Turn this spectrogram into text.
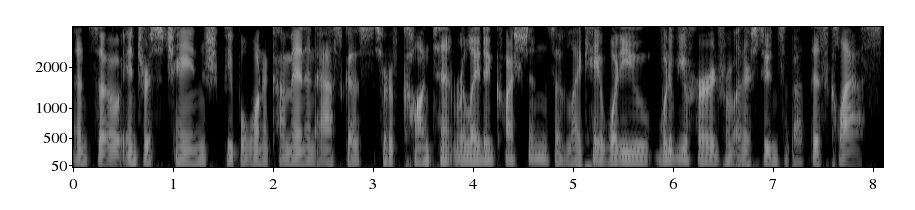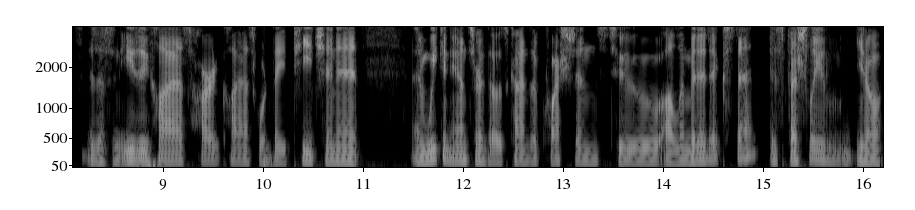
And so interests change. People want to come in and ask us sort of content related questions of like, hey, what do you what have you heard from other students about this class? Is this an easy class, hard class? What do they teach in it? And we can answer those kinds of questions to a limited extent, especially, you know,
